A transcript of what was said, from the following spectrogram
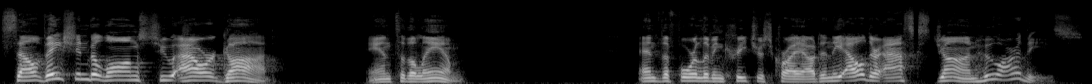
Salvation belongs to our God and to the Lamb. And the four living creatures cry out. And the elder asks John, Who are these?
